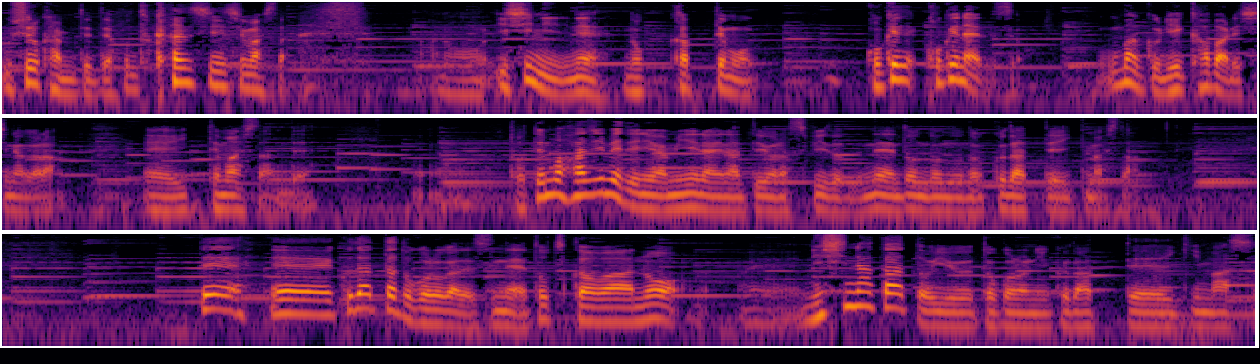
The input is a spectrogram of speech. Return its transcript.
後ろから見てて本当感心しました。あの石にね乗っかってもこけこけないですよ。うまくリカバリーしながら、えー行ってましたんで、えーとても初めてには見えないなっていうようなスピードでねどんどんどんどん下っていきました。で、えー下ったところがですね十津川の、え西中というところに下っていきます。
